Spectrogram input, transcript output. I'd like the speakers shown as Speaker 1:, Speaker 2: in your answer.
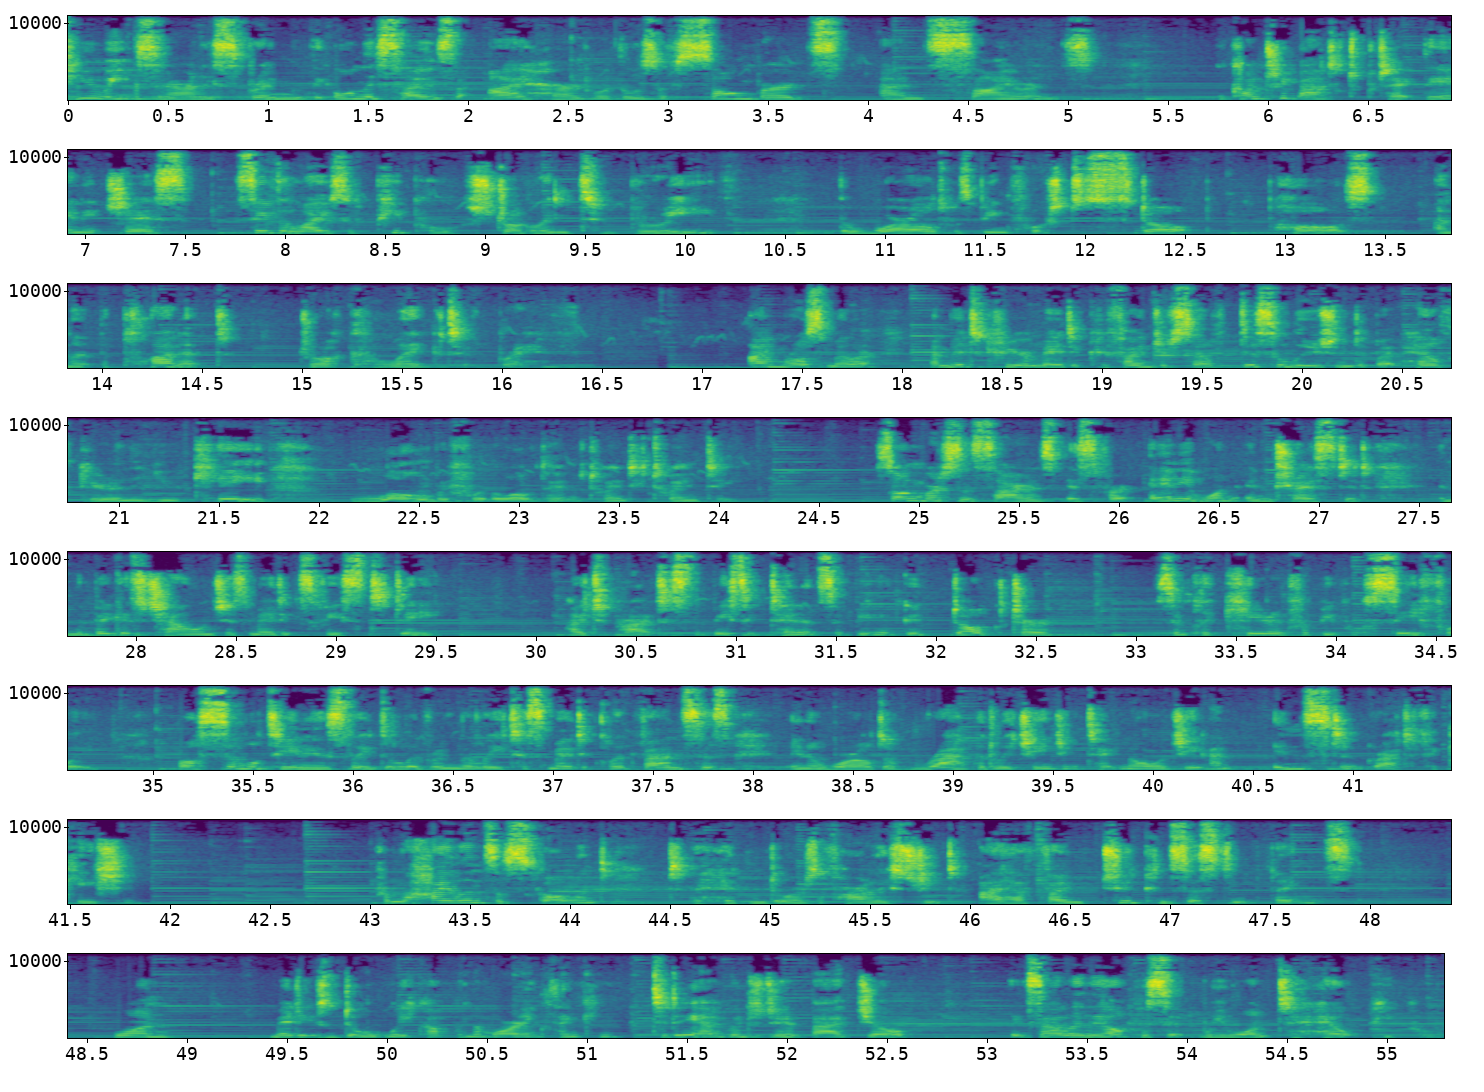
Speaker 1: few weeks in early spring, the only sounds that I heard were those of songbirds and sirens. The country battled to protect the NHS, save the lives of people struggling to breathe. The world was being forced to stop, pause, and let the planet draw a collective breath. I'm Ros Miller, a mid career medic who found herself disillusioned about healthcare in the UK long before the lockdown of 2020. Songbirds and Sirens is for anyone interested in the biggest challenges medics face today how to practice the basic tenets of being a good doctor, simply caring for people safely, while simultaneously delivering the latest medical advances in a world of rapidly changing technology and instant gratification. From the Highlands of Scotland to the hidden doors of Harley Street, I have found two consistent things. One, medics don't wake up in the morning thinking, today I'm going to do a bad job. Exactly the opposite. We want to help people,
